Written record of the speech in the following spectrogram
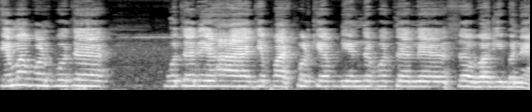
તેમાં પણ પોતે, પોતાને આ જે પાસપોર્ટ કેમ્પની અંદર પોતાને સહભાગી બને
